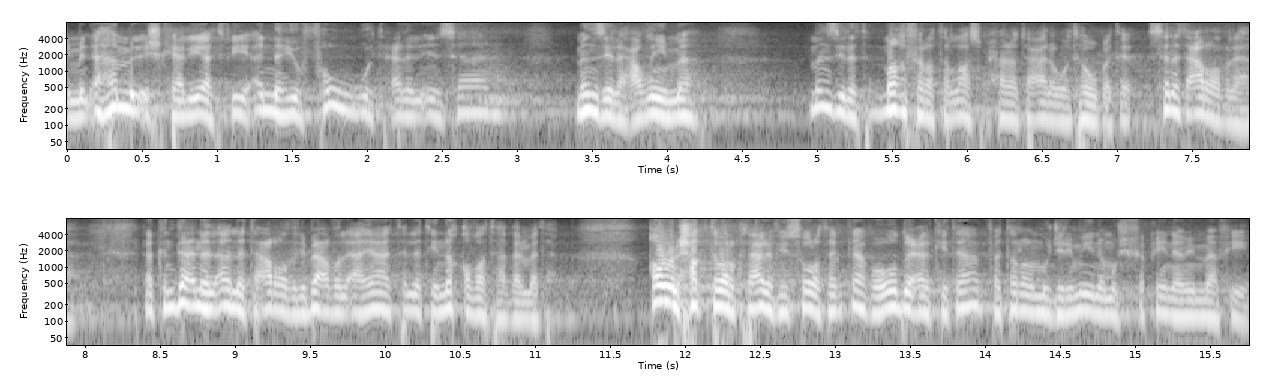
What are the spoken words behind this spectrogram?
من أهم الإشكاليات فيه أنه يفوت على الإنسان منزلة عظيمة منزلة مغفرة الله سبحانه وتعالى وتوبته سنتعرض لها. لكن دعنا الآن نتعرض لبعض الآيات التي نقضت هذا المذهب. قول الحق تبارك وتعالى في سورة الكهف ووضع الكتاب فترى المجرمين مشفقين مما فيه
